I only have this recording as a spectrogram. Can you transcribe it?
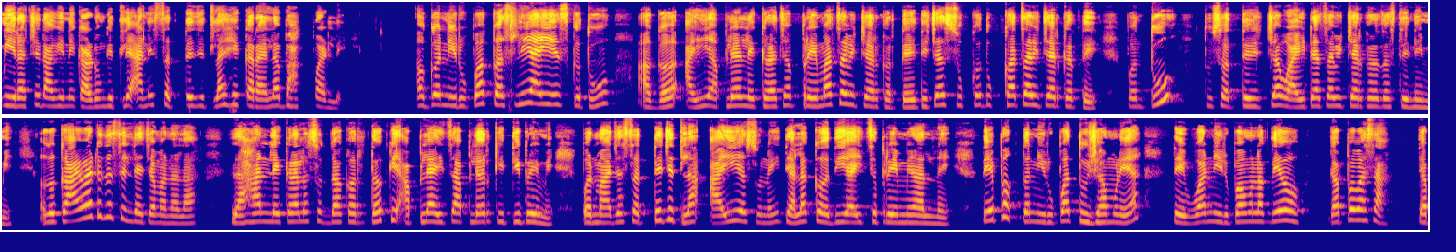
मीराचे दागिने काढून घेतले आणि सत्यजितला हे करायला भाग पाडले. अगं निरुपा कसली आई आहेस ग तू? अगं आई आपल्या लेकराच्या प्रेमाचा विचार करते तिच्या सुखदुःखाचा विचार करते. पण तू? तू सत्यजितच्या वाईटाचा विचार करत असते नेहमी. अगं काय वाटत असेल त्याच्या मनाला? लहान लेकराला सुद्धा करतं की आपल्या आईचं आपल्यावर किती प्रेम आहे. पण माझ्या सत्यजितला आई असूनही त्याला कधी आईचं प्रेम मिळालं नाही. ते फक्त निरुपा तुझ्यामुळे या तेव्हा निरुपा मला देव गप्प बसा. त्या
